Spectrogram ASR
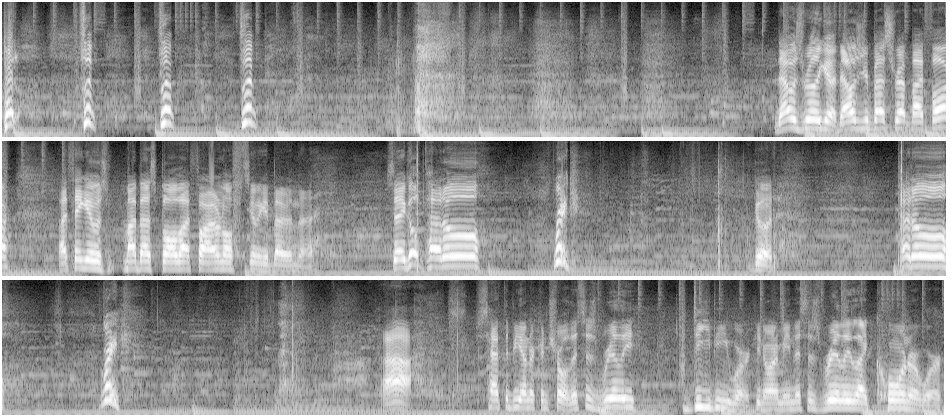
pedal, flip, flip, flip. That was really good. That was your best rep by far. I think it was my best ball by far. I don't know if it's gonna get better than that. Say go, pedal, break. Good. Pedal, break. Ah, just have to be under control. This is really DB work, you know what I mean? This is really like corner work.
